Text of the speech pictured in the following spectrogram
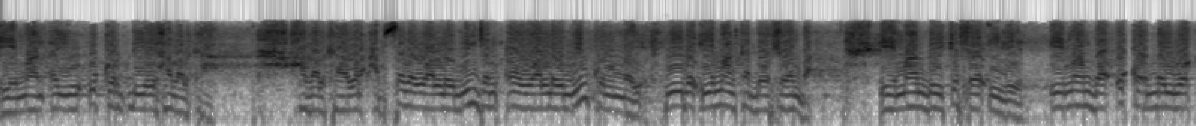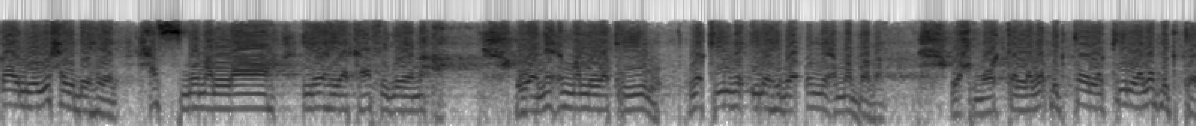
Iimaan ayuu u kordhiyey hadalka. Hadalkaa war cabsada waa laydiin jamcoo waa laydiin kulmay yayba iimaan ka dheefeenba iimaan bay ka faa'iideen iimaan baa u kordhay wa qaaluu waxay dhaheen xasbuna allah ilaahayaa kaafigeenna ah. Wa nicma alwakiilu wakiilna ilaahay baa u nicmo badan. Wax moogta laga dhigto wakiil laga dhigto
